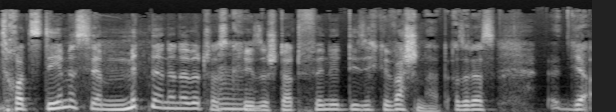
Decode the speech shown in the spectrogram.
trotzdem es ja mitten in einer Wirtschaftskrise mhm. stattfindet, die sich gewaschen hat. Also das ja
